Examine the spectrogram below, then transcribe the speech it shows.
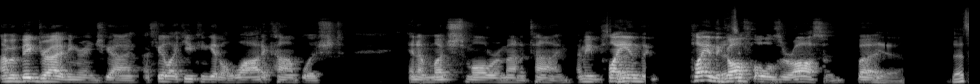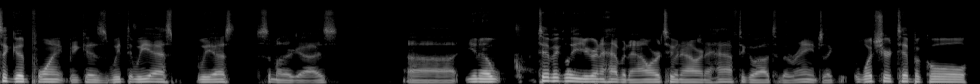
i'm a big driving range guy. I feel like you can get a lot accomplished in a much smaller amount of time. I mean playing the playing the That's a- golf holes are awesome but yeah, that's a good point because we we asked we asked some other guys. Uh, you know, typically you're going to have an hour to an hour and a half to go out to the range. Like, what's your typical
